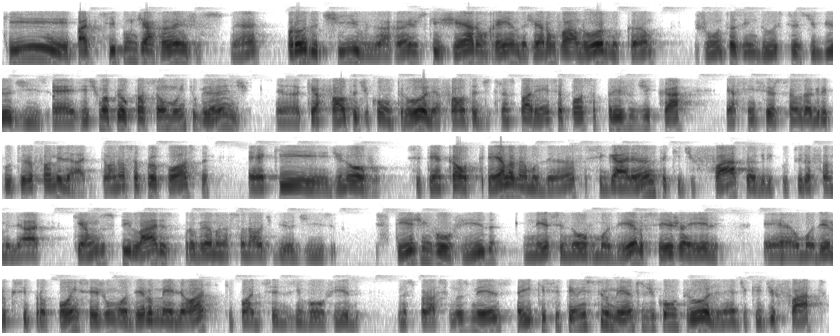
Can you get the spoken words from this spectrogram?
que participam de arranjos, né, produtivos, arranjos que geram renda, geram valor no campo junto às indústrias de biodiesel. É, existe uma preocupação muito grande é, que a falta de controle, a falta de transparência possa prejudicar essa inserção da agricultura familiar. Então, a nossa proposta é que, de novo, se tenha cautela na mudança, se garanta que, de fato, a agricultura familiar, que é um dos pilares do Programa Nacional de Biodiesel, esteja envolvida nesse novo modelo, seja ele é, o modelo que se propõe seja um modelo melhor que pode ser desenvolvido nos próximos meses e que se tenha um instrumento de controle, né, de que de fato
